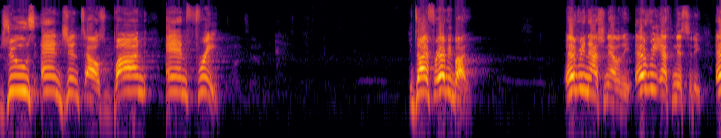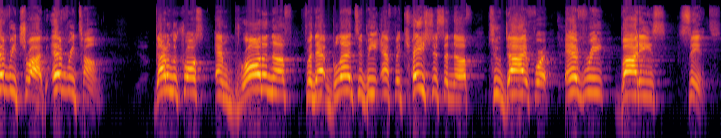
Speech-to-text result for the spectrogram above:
Jews and Gentiles, bond and free. He died for everybody. Every nationality, every ethnicity, every tribe, every tongue. Got on the cross and broad enough for that blood to be efficacious enough to die for everybody's sins.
